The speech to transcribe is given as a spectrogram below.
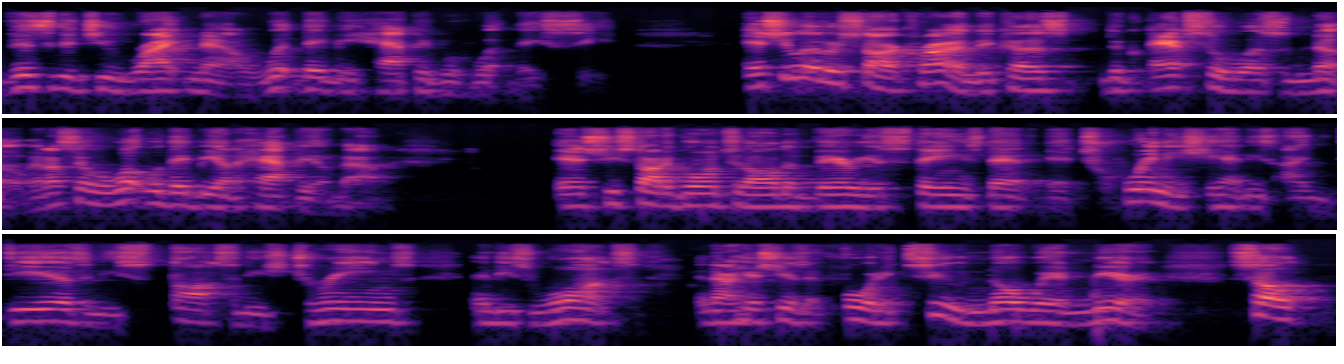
visited you right now, would they be happy with what they see? And she literally started crying because the answer was no. And I said, well, what would they be unhappy about? And she started going to all the various things that at 20, she had these ideas and these thoughts and these dreams and these wants. And now here she is at 42, nowhere near it. So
